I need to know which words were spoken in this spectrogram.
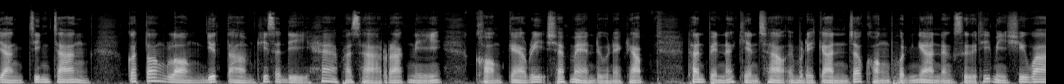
อย่างจริงจัง ก็ต้องลองยึดตามทฤษฎี 5 ภาษารักนี้ของแกรี่แชปแมนดูนะครับ ท่านเป็นนักเขียนชาวอเมริกันเจ้าของผลงานหนังสือที่มีชื่อว่า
